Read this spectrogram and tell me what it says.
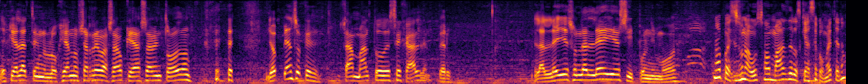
Es que ya la tecnología nos ha rebasado, que ya saben todo. Yo pienso que está mal todo ese jale, pero las leyes son las leyes y pues ni modo. No, pues es un abuso más de los que ya se comete, ¿no?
